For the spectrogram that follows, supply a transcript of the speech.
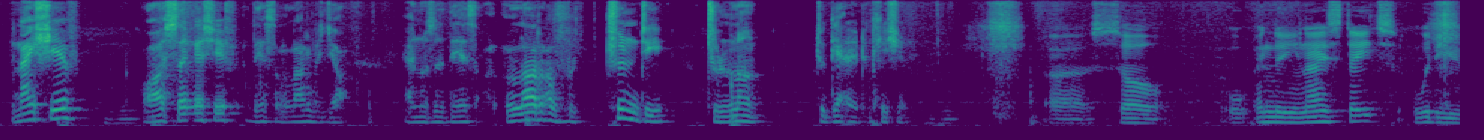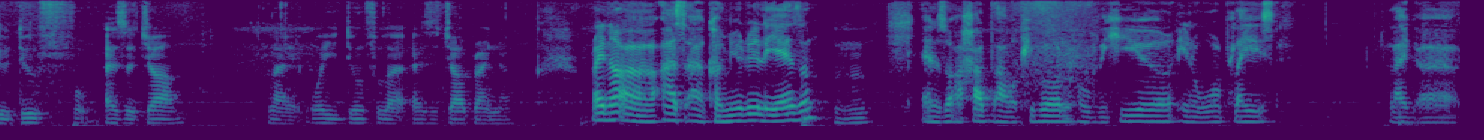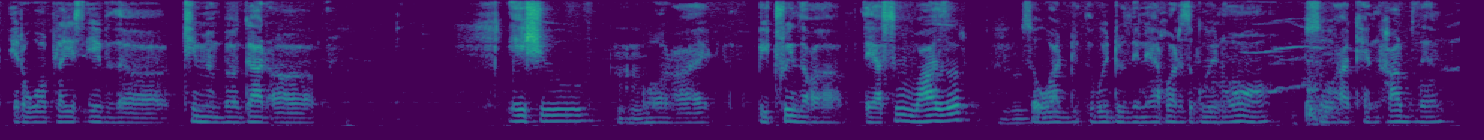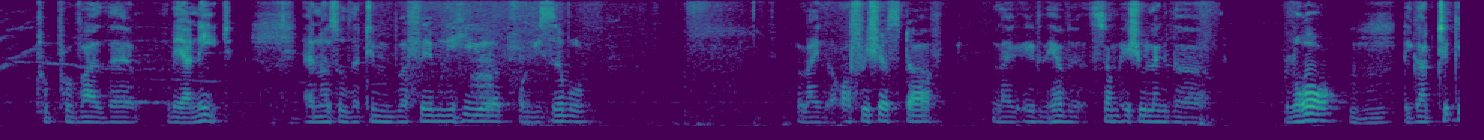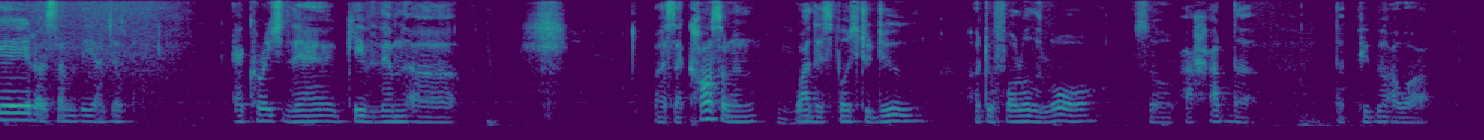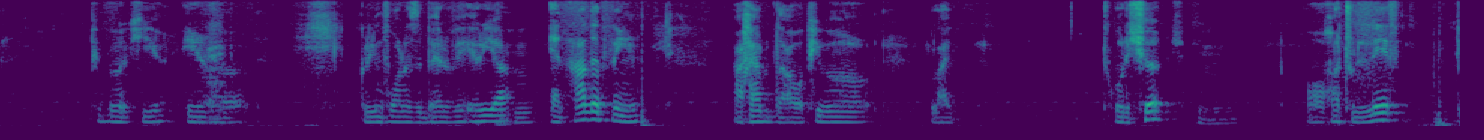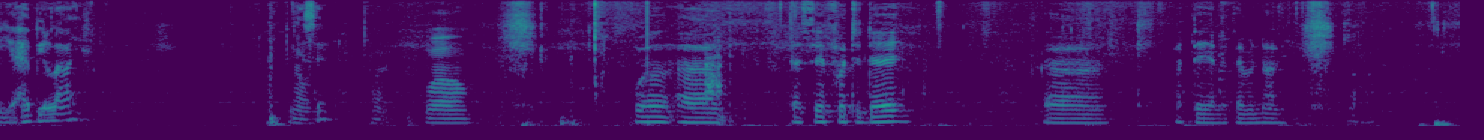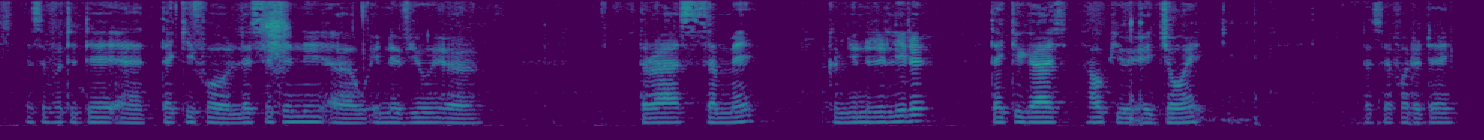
night shift or second shift, there's a lot of job. And also there's a lot of opportunity to learn, to get education. Uh, so, w- in the United States, what do you do for, as a job? Like, what are you doing for like, as a job right now? Right now, uh, as a community liaison, Mm-hmm. and so I help our people over here in the workplace. Like uh, in the workplace, if the team member got a issue Mm-hmm. or uh, between the uh, their supervisor, Mm-hmm. so what do, we do they know what is going on, so I can help them to provide them their need, and also the team member family here, for example, like official stuff, like if they have some issue like the law, Mm-hmm. they got ticket or something, I just encourage them, give them uh, as a counseling what they're supposed to do, how to follow the law. So I help the the people our people here in uh, Green Forest Belleville area. Mhm. And other thing, I help our people like to go to church Mhm. or how to live, be a happy life. No. That's it. Well, Well, uh, that's it for today. Uh, what day am I now? That's it for today, and thank you for listening. Uh, we're interviewing uh, Taras Same, community leader. Thank you guys. Hope you enjoy it. That's it for today.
